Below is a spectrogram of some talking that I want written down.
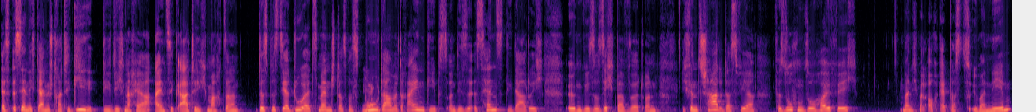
es ist ja nicht deine Strategie, die dich nachher einzigartig macht, sondern das bist ja du als Mensch, das, was du ja. damit reingibst und diese Essenz, die dadurch irgendwie so sichtbar wird. Und ich finde es schade, dass wir versuchen, so häufig manchmal auch etwas zu übernehmen,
